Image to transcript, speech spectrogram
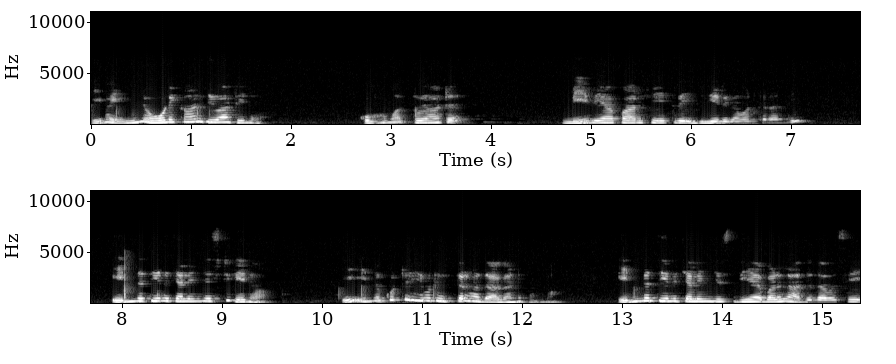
ඒවා ඉන්න ඕන කාල දිවාටනවා කොහොමත් ඔයාට මේ ව්‍යාපාර ක්ෂේත්‍රය ඉදිරියට ගමන් කරද්දි එන්න තියෙන චැලෙන්ජස්ටි කෙනවා ඒ එන්නකොට ඒවට උත්තර හදාගන්න පුළුවන්. එන්න තියෙන චැලෙන්ජස් දිය බලල අද දවසේ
